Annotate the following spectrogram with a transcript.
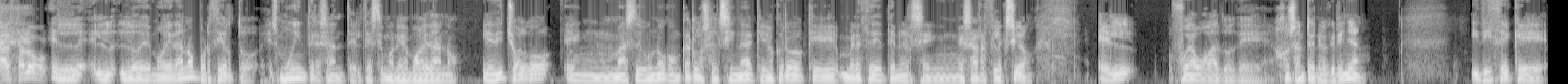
Hasta luego. lo de Moedano, por cierto, es muy interesante el testimonio de Moedano. He dicho algo en más de uno con Carlos Alsina que yo creo que merece detenerse en esa reflexión. Él fue abogado de José Antonio Griñán y dice que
